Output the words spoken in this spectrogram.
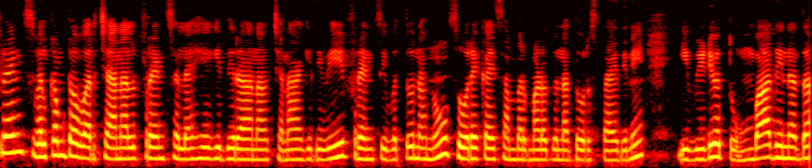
friends welcome to our channel friends ಎಲ್ಲ ಹೇಗಿದ್ದೀರಾ? ನಾವು ಚೆನ್ನಾಗಿದ್ದೀವಿ. ಫ್ರೆಂಡ್ಸ್ ಇವತ್ತು ನಾನು ಸೋರೆಕಾಯಿ ಸಾಂಬಾರು ಮಾಡೋದನ್ನು ತೋರಿಸ್ತಾ ಇದ್ದೀನಿ. ಈ ವಿಡಿಯೋ ತುಂಬ ದಿನದ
